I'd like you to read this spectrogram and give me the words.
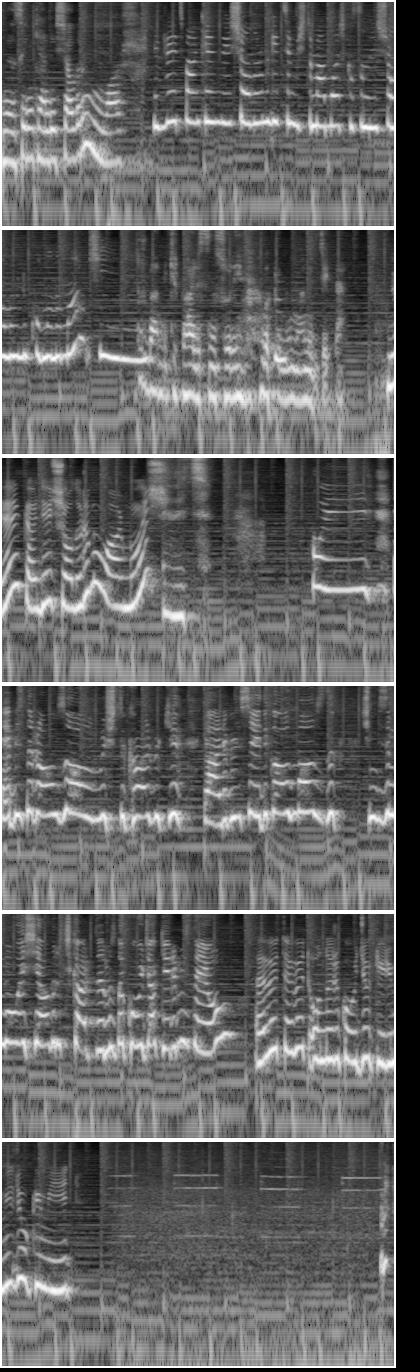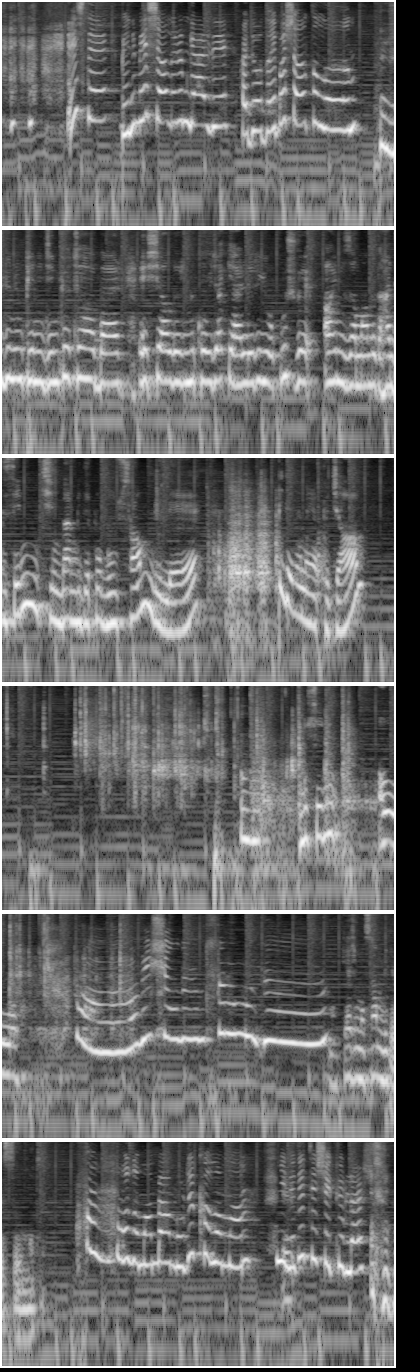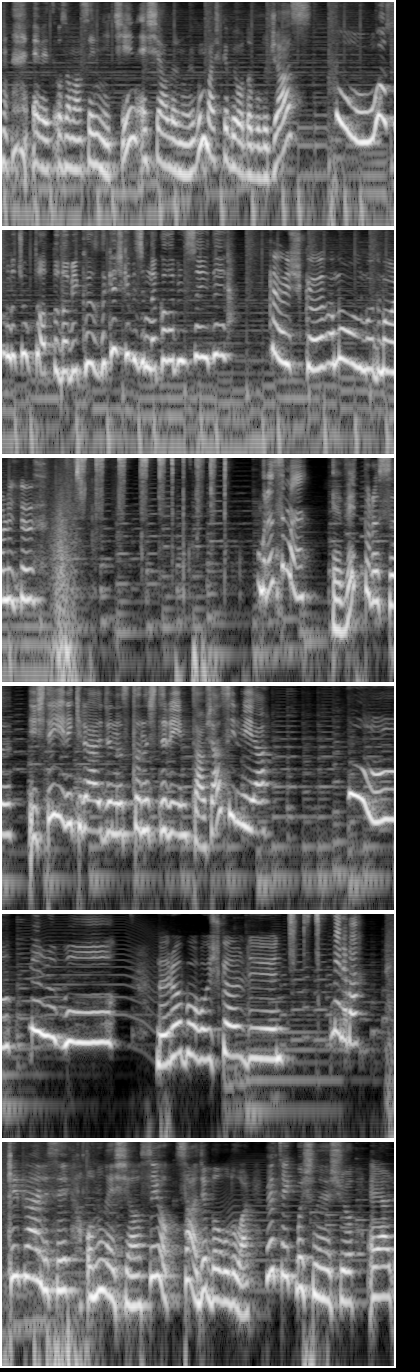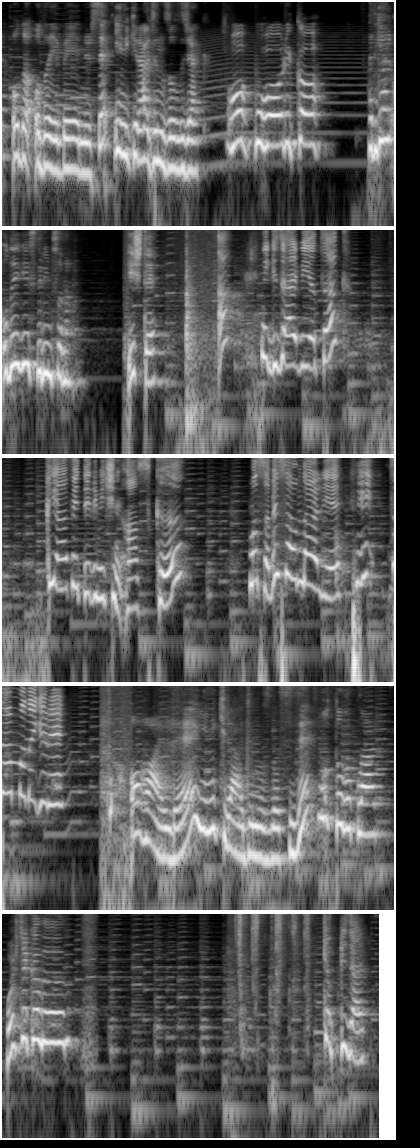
senin kendi eşyaların mı var? Evet ben kendi eşyalarımı getirmiştim. Ben başkasının eşyalarını kullanamam ki. Dur ben bir kirpi ailesine sorayım. Bakın onlar ne diyecekler. Ne? Kendi eşyaları mı varmış? Evet. Ay, e biz de ranza almıştık halbuki. Yani bilseydik almazdık. Şimdi bizim o eşyaları çıkarttığımızda koyacak yerimiz de yok. Evet evet onları koyacak yerimiz yok Ümit. Eşyalarım geldi. Hadi odayı boşaltalım. Üzgünüm Penicim kötü haber. Eşyalarını koyacak yerleri yokmuş ve aynı zamanda da hadi senin için ben bir depo bulsam bile bir deneme yapacağım. Bu senin Oo, Aa, eşyalarım sığmadı. makyaj masam bile sığmadı. O zaman ben burada kalamam. Yine de teşekkürler. Evet o zaman senin için eşyalarına uygun başka bir oda bulacağız. Oo, aslında çok tatlı da bir kızdı. Keşke bizimle kalabilseydi. Keşke ama olmadı maalesef. Burası mı? Evet burası. İşte yeni kiracınız tanıştırayım. Tavşan Silvia. Oo, merhaba. Merhaba hoş geldin. Merhaba. Kirpi ailesi onun eşyası yok. Sadece bavulu var ve tek başına yaşıyor. Eğer o da odayı beğenirse yeni kiracınız olacak. Ah bu harika. Hadi gel odaya göstereyim sana. İşte. Ne güzel bir yatak. Kıyafetlerim için askı. Masa ve sandalye. Tam bana göre. O halde yeni kiracınızla size mutluluklar. Hoşçakalın. Çok güzel.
